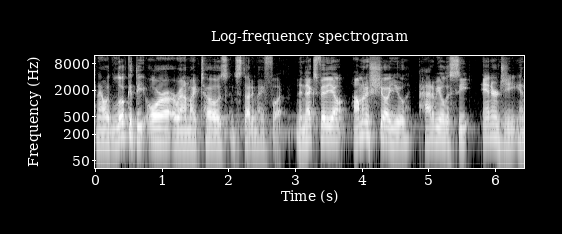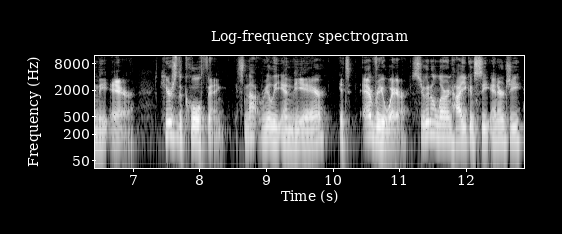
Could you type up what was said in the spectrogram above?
and I would look at the aura around my toes and study my foot. In the next video, I'm gonna show you how to be able to see energy in the air. Here's the cool thing, it's not really in the air, it's everywhere. So you're gonna learn how you can see energy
